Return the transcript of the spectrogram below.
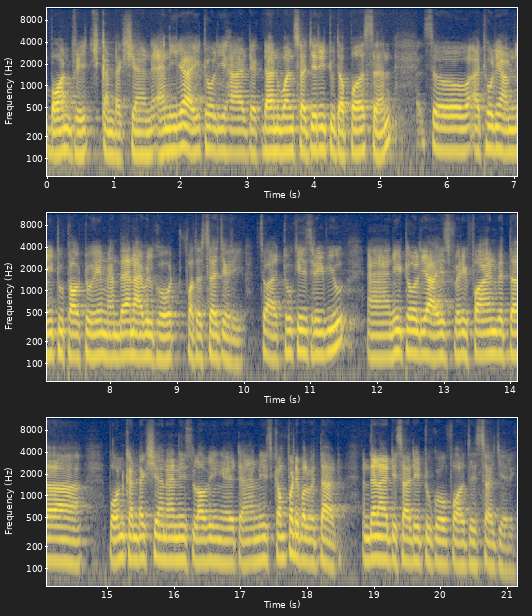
Bonebridge conduction. And he, yeah, he told he had done one surgery to the person. So I told him I need to talk to him and then I will go for the surgery. So I took his review and he told, yeah, he's very fine with the bone conduction and he's loving it and he's comfortable with that. And then I decided to go for this surgery.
